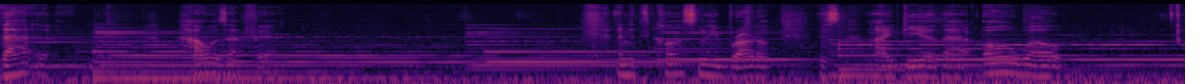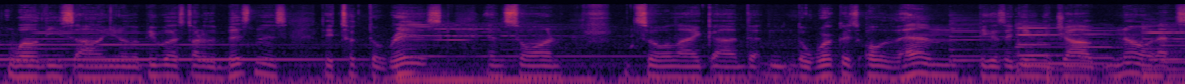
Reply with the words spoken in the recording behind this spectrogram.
that how is that fair? And it's constantly brought up this idea that oh well, well these uh, you know the people that started the business they took the risk and so on. So like uh, the the workers owe them because they're giving a job. No, that's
